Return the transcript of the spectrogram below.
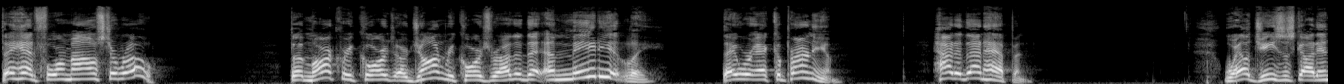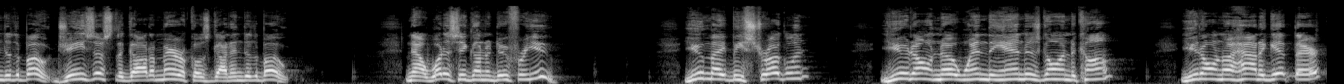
They had four miles to row. But Mark records, or John records rather, that immediately they were at Capernaum. How did that happen? Well, Jesus got into the boat. Jesus, the God of miracles, got into the boat. Now, what is he going to do for you? You may be struggling. You don't know when the end is going to come. You don't know how to get there.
